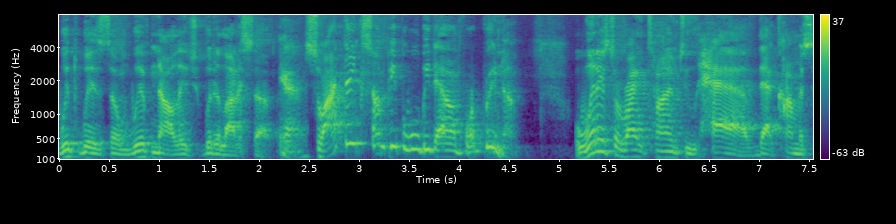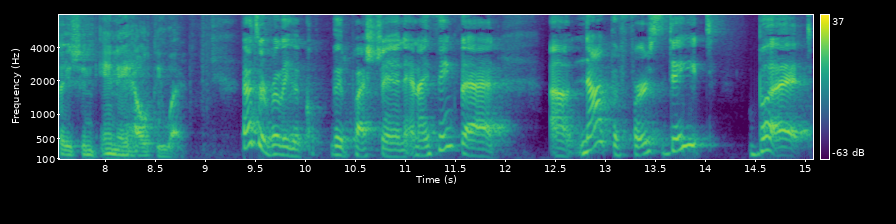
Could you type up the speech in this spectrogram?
with wisdom, with knowledge, with a lot of stuff. Yeah. So I think some people will be down for a prenup. When is the right time to have that conversation in a healthy way? That's a really good, good question. And I think that uh, not the first date, but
